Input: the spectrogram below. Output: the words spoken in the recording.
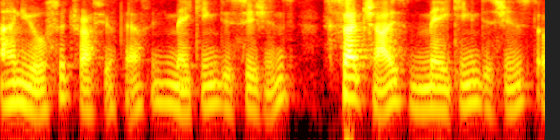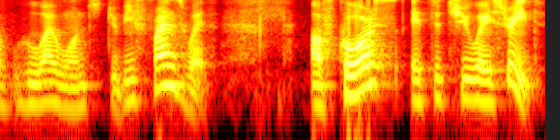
And you also trust yourself in making decisions, such as making decisions of who I want to be friends with. Of course, it's a two way street.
